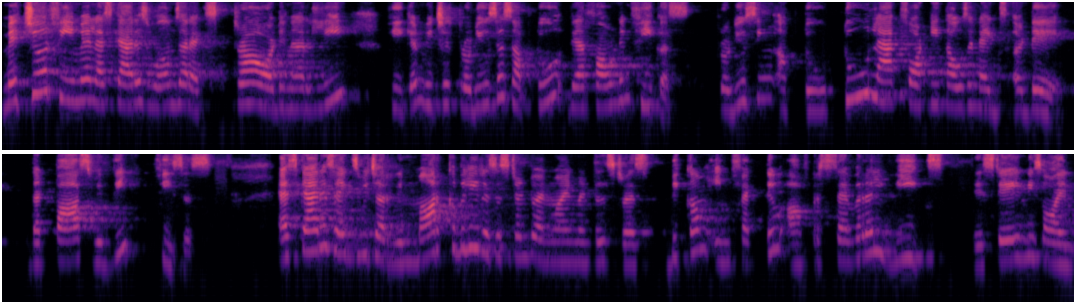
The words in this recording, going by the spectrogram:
Mature female Ascaris worms are extraordinarily fecund, which produces up to, they are found in fecus, producing up to 2,40,000 eggs a day that pass with the feces. Ascaris eggs, which are remarkably resistant to environmental stress, become infective after several weeks they stay in the soil.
